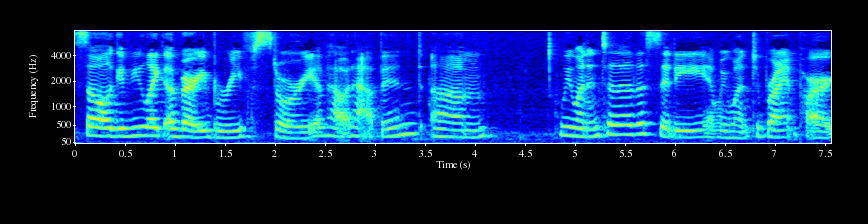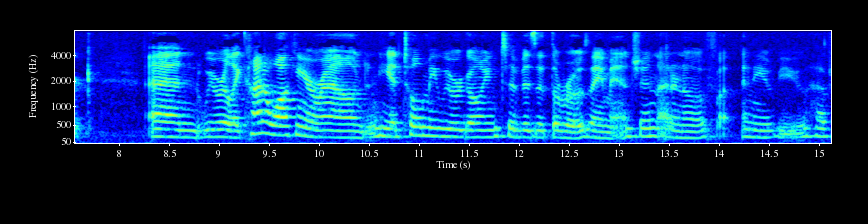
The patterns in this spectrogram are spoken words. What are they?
so I'll give you like a very brief story of how it happened. Um, we went into the city and we went to Bryant Park and we were like kind of walking around and he had told me we were going to visit the Rosé Mansion. I don't know if any of you have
